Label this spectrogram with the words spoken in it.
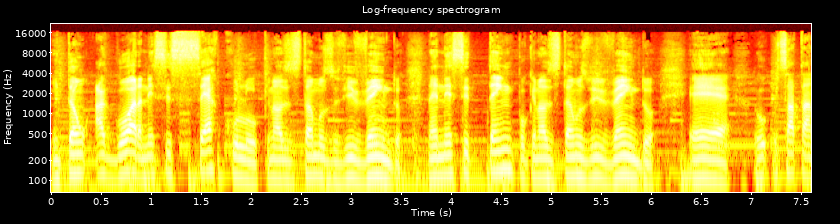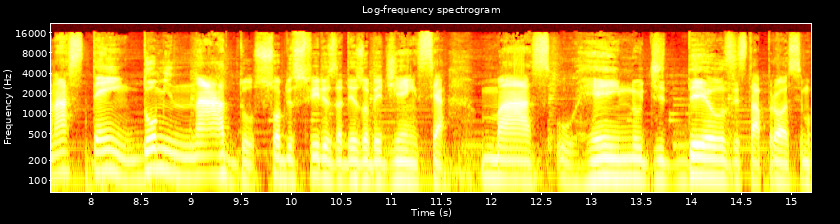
Então, agora, nesse século que nós estamos vivendo, né, nesse tempo que nós estamos vivendo, é, Satanás tem dominado sobre os filhos da desobediência, mas o reino de Deus está próximo,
